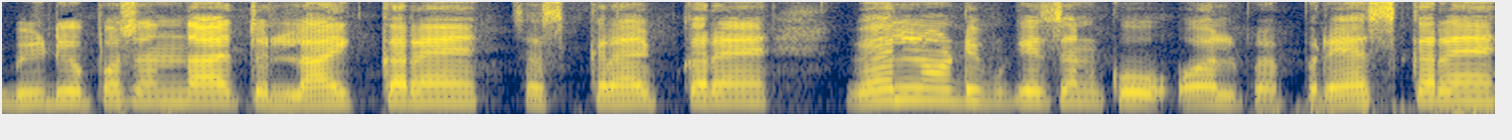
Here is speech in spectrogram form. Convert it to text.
वीडियो पसंद आए तो लाइक करें सब्सक्राइब करें वेल नोटिफिकेशन को ऑल पर प्रेस करें।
